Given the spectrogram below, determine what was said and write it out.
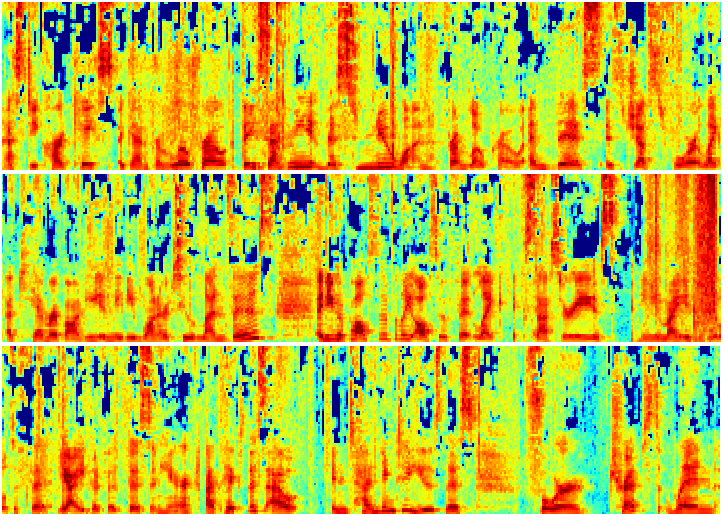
SD card case, again from Lowepro. They sent me this new one from Lowepro, and this is just for like a camera body and maybe one or two lenses. And you could possibly also fit like accessories. I mean, you might even be able to fit, yeah, you could fit this in here. I picked this out intending to use this for trips when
